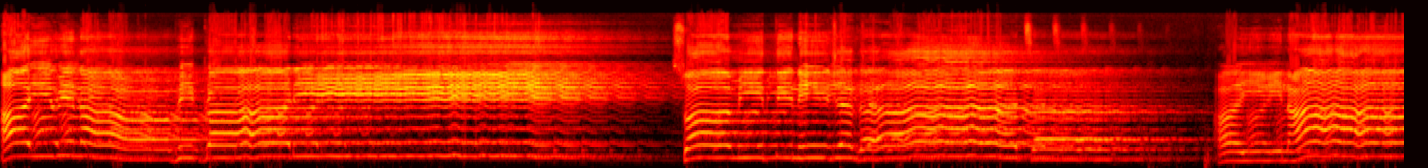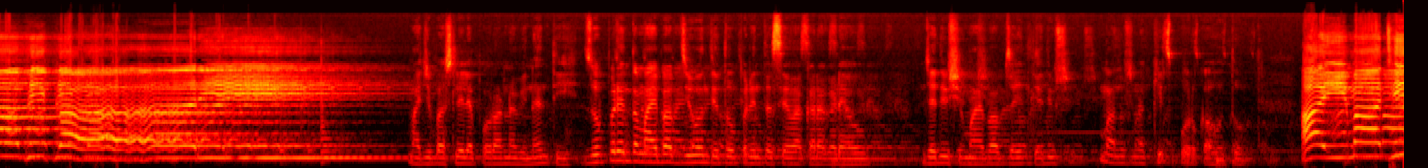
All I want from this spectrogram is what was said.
आई विना भिकारी स्वामी तिनी जगाचा आई विना माझी बसलेल्या पोरांना विनंती जोपर्यंत मायबाप जिवंत आहे तोपर्यंत सेवा करा गड्या हो ज्या दिवशी मायबाप जाईल त्या दिवशी माणूस नक्कीच पोरका होतो. आई माझी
